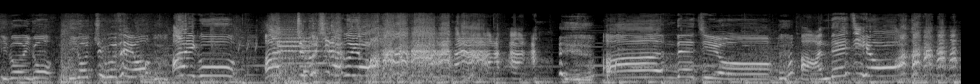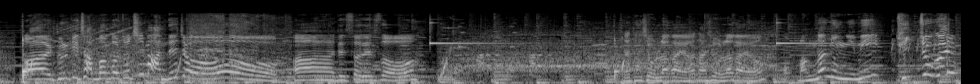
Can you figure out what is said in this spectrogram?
이거 이거 이거 죽으세요. 아이고 아 죽으시라고요. 아, 안 되지요. 아, 안 되지요. 아 그렇게 잠만만 쫓으면 안 되죠. 아 됐어 됐어. 자 다시 올라가요. 다시 올라가요. 어, 망나뇽님이 뒤쪽을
